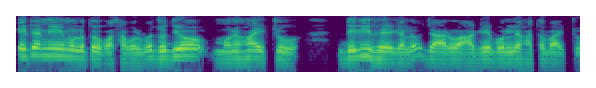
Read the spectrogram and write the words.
এটা নিয়ে মূলত কথা বলব। যদিও মনে হয় একটু দেরি হয়ে গেল, যা আরও আগে বললে হয়তো বা একটু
